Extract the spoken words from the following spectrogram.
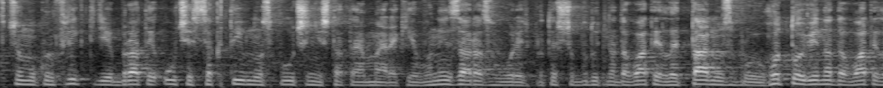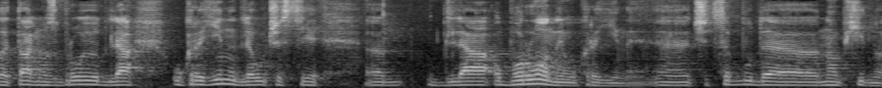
в цьому конфлікті брати участь активно Сполучені Штати Америки? Вони зараз говорять про те, що будуть надавати летальну зброю, готові надавати летальну зброю для України для участі е, для оборони України. Е, Чи це буде необхідно?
